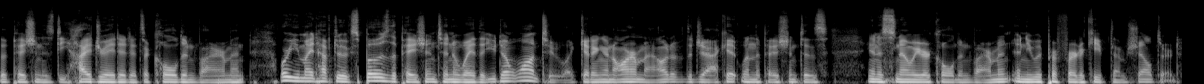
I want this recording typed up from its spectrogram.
the patient is dehydrated, it's a cold environment, or you might have to expose the patient in a way that you don't want to, like getting an arm out of the jacket when the patient is in a snowy or cold environment and you would prefer to keep them sheltered.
